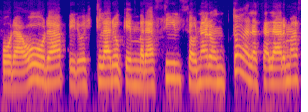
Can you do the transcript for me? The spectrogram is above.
por ahora, pero es claro que en Brasil sonaron todas las alarmas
